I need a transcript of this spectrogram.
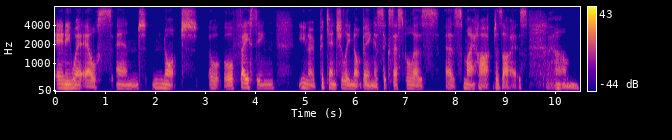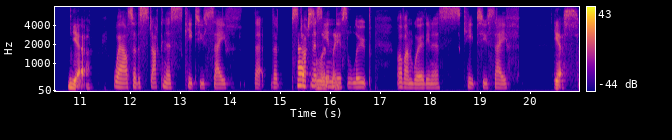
anywhere else and not or, or facing, you know, potentially not being as successful as as my heart desires. Wow. Um, yeah. Wow. So the stuckness keeps you safe. That the stuckness Absolutely. in this loop of unworthiness keeps you safe. Yes.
